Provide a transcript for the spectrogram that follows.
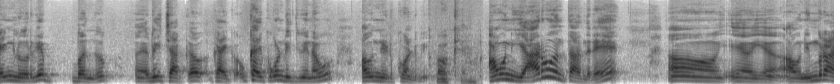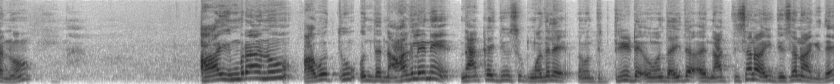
ಬೆಂಗಳೂರಿಗೆ ಬಂದು ರೀಚ್ ಹಾಕ ಕಾಯ್ಕೊ ಕಾಯ್ಕೊಂಡಿದ್ವಿ ನಾವು ಅವ್ನ ಹಿಡ್ಕೊಂಡ್ವಿ. ಓಕೆ ಅವನು ಯಾರು ಅಂತ ಅಂದರೆ ಅವನು ಇಮ್ರಾನು ಆ ಇಮ್ರಾನು ಅವತ್ತು ಒಂದು ಆಗಲೇ ನಾಲ್ಕೈದು ದಿವ್ಸಕ್ಕೆ ಮೊದಲೇ ಒಂದು ತ್ರೀ ಡೇ ಒಂದು ಐದು, ನಾಲ್ಕು ದಿವಸನೋ, ಐದು ದಿವಸನೋ ಆಗಿದೆ.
